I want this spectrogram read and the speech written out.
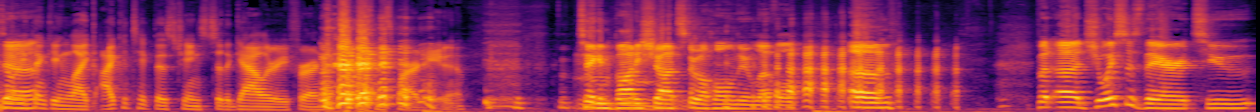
definitely uh, thinking like i could take those chains to the gallery for our next christmas party taking body Mm. shots to a whole new level. um, but uh, Joyce is there to,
